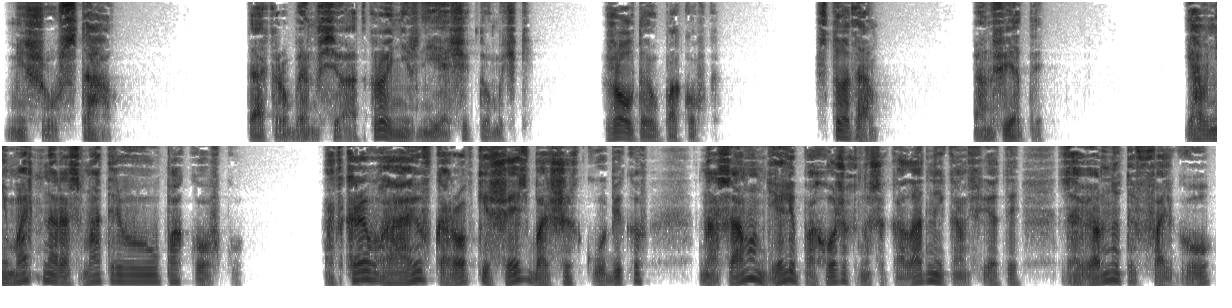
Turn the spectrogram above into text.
Миша устал. Так, Рубен, все, открой нижний ящик тумбочки. Желтая упаковка. Что там? Конфеты. Я внимательно рассматриваю упаковку. Открываю в коробке шесть больших кубиков, на самом деле похожих на шоколадные конфеты, завернуты в фольгу.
